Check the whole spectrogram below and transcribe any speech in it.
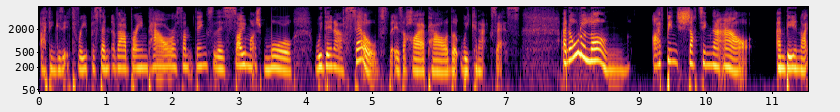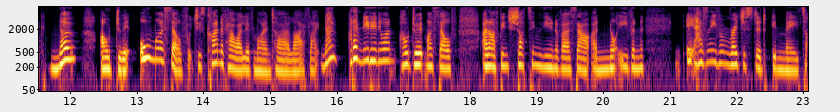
I think is it 3% of our brain power or something. So there's so much more within ourselves that is a higher power that we can access. And all along, I've been shutting that out and being like, no, I'll do it all myself, which is kind of how I live my entire life. Like, no, I don't need anyone. I'll do it myself. And I've been shutting the universe out and not even, it hasn't even registered in me to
